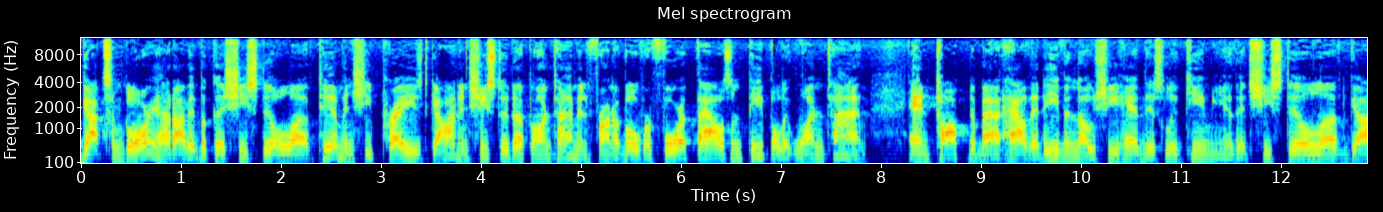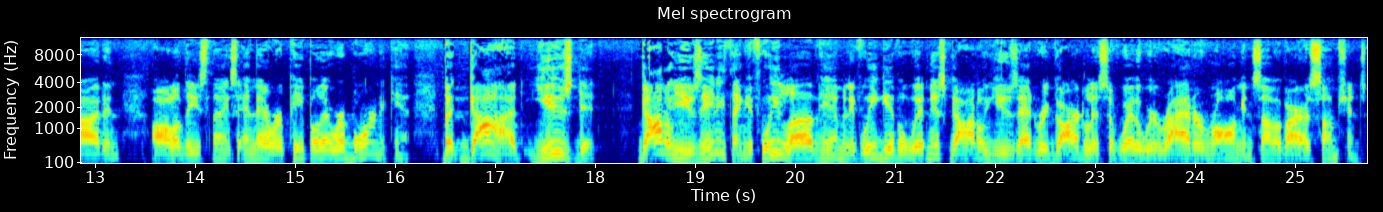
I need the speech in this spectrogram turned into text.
got some glory out of it because she still loved Him and she praised God. And she stood up one time in front of over 4,000 people at one time and talked about how that even though she had this leukemia, that she still loved God and all of these things. And there were people that were born again. But God used it God will use anything. If we love Him and if we give a witness, God will use that regardless of whether we're right or wrong in some of our assumptions.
